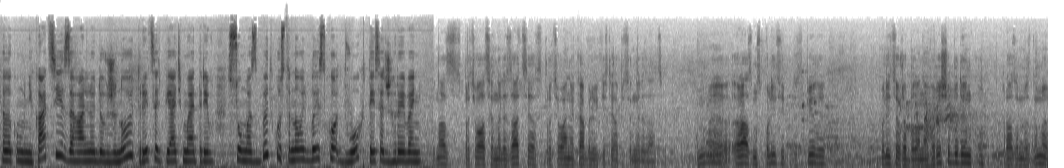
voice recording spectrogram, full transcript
телекомунікації загальною довжиною 35 метрів. Сума збитку становить близько 2 тисяч гривень. У нас спрацювала сигналізація, спрацювання кабелів, які стояли під сигналізацією. Ми разом з поліцією підспіли. Поліція вже була на горищі будинку, разом з ними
